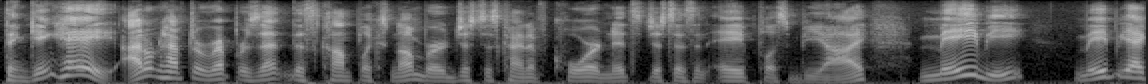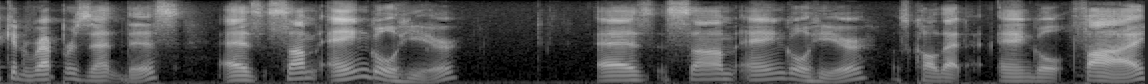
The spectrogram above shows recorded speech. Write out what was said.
thinking, hey, I don't have to represent this complex number just as kind of coordinates, just as an a plus bi. Maybe, maybe I could represent this as some angle here, as some angle here. Let's call that angle phi,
